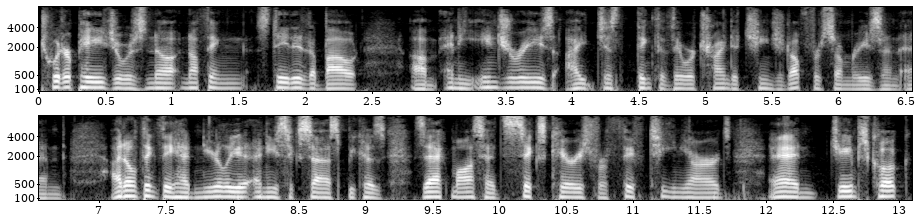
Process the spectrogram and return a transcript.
Twitter page. There was no nothing stated about um, any injuries. I just think that they were trying to change it up for some reason, and I don't think they had nearly any success because Zach Moss had six carries for 15 yards, and James Cook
